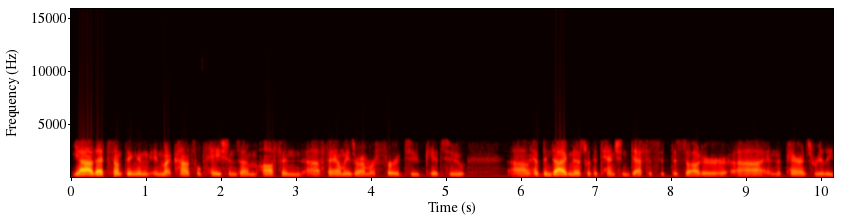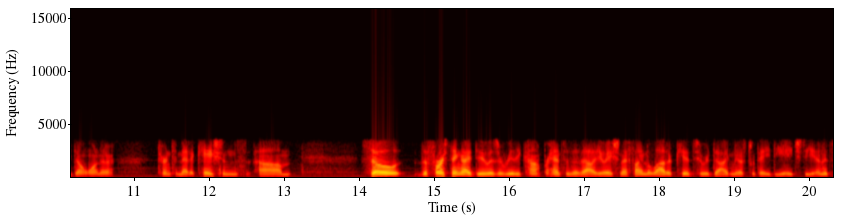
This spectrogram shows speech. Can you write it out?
Yeah, that's something in, in my consultations. I'm often uh, families, or I'm referred to kids who uh, have been diagnosed with attention deficit disorder, uh, and the parents really don't want to turn to medications. Um, so the first thing I do is a really comprehensive evaluation. I find a lot of kids who are diagnosed with ADHD, and it's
